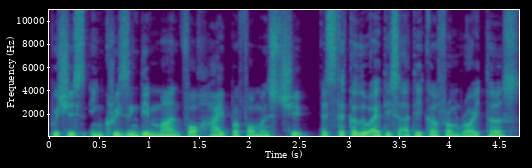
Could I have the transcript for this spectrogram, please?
which is increasing demand for high performance chip. Let's Let's take a look at this article from Reuters.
